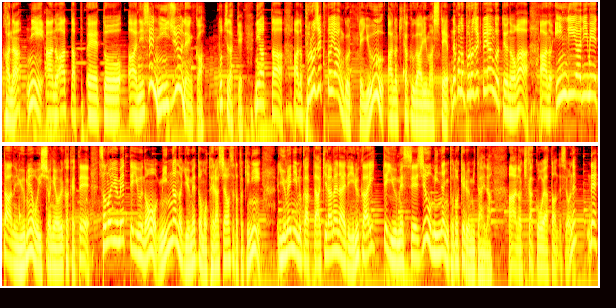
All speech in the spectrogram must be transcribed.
かな？に、あの、あった、えっ、と、あ、2020年か。どっちだっけ？にあった、あの、プロジェクトヤングっていう、あの、企画がありまして、で、このプロジェクトヤングっていうのが、あの、インディアニメーターの夢を一緒に追いかけて、その夢っていうのをみんなの夢とも照らし合わせた時に、夢に向かって諦めないでいるかいっていうメッセージをみんなに届けるみたいな、あの、企画をやったんですよね。で、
